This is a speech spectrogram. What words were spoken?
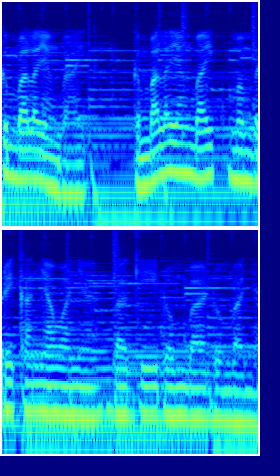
gembala yang baik, Gembala yang baik memberikan nyawanya bagi domba-dombanya.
